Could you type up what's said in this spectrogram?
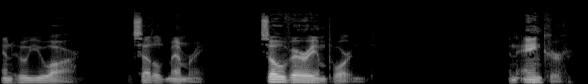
and who you are, settled memory. So very important. An anchor.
